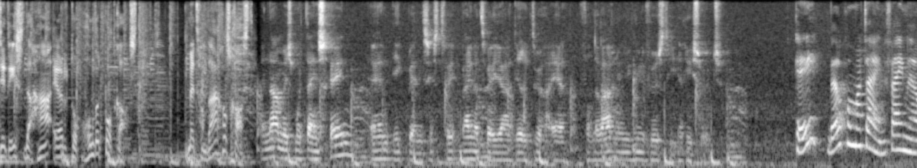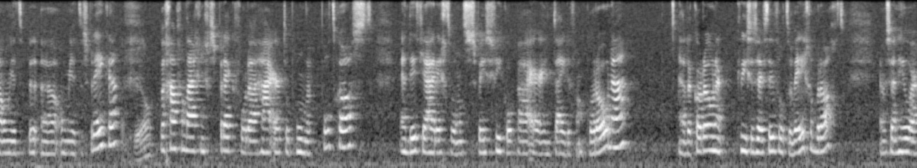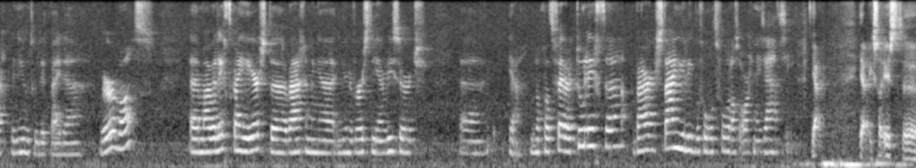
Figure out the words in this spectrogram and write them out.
Dit is de HR Top 100 Podcast. Met vandaag als gast. Mijn naam is Martijn Scheen en ik ben sinds twee, bijna twee jaar directeur HR van de Wageningen University Research. Oké, welkom Martijn. Fijn uh, om, je te, uh, om je te spreken. Dankjewel. We gaan vandaag in gesprek voor de HR Top 100 podcast. En dit jaar richten we ons specifiek op HR in tijden van corona. Ja, de coronacrisis heeft heel veel teweeg gebracht. En we zijn heel erg benieuwd hoe dit bij de WUR was. Uh, maar wellicht kan je eerst de Wageningen University and Research uh, ja, nog wat verder toelichten. Waar staan jullie bijvoorbeeld voor als organisatie? Ja, ja ik zal eerst uh,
